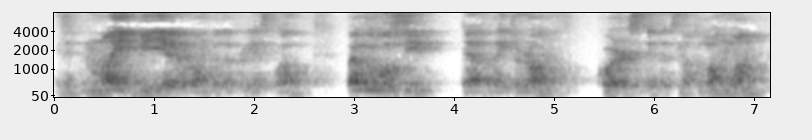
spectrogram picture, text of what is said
if it might be a wrong delivery as well. But we will see that later on. Of course, if it's not a long one,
